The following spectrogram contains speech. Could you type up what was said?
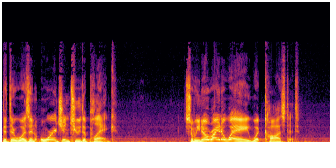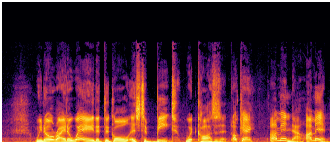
that there was an origin to the plague. So we know right away what caused it. We know right away that the goal is to beat what causes it. Okay, I'm in now. I'm in.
